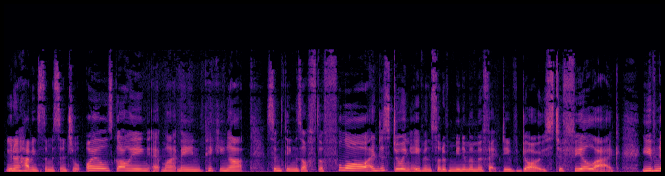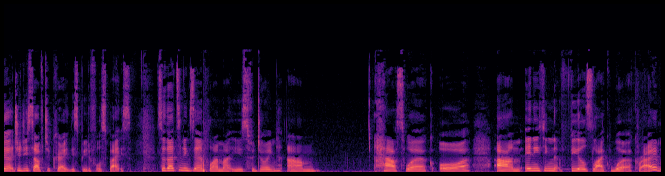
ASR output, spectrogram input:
you know, having some essential oils going, it might mean picking up some things off the floor and just doing even sort of minimum effective dose to feel like you've nurtured yourself to create this beautiful space. So that's an example I might use for doing. Um, housework or um, anything that feels like work, right?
